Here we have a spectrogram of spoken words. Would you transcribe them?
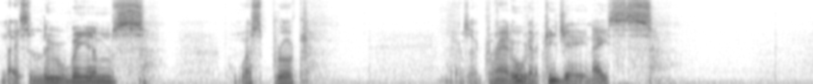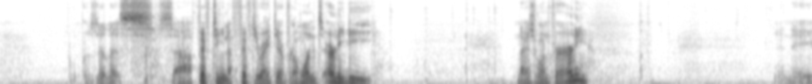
Nice Lou Williams. Westbrook. There's a Grant. Ooh, we got a PJ. Nice. Brazilus. Uh, 15 of 50 right there for the Hornets. Ernie D. Nice one for Ernie. And a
